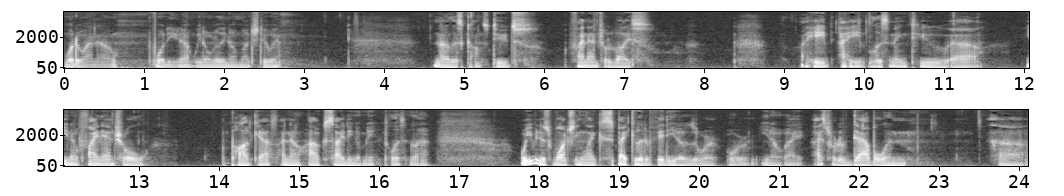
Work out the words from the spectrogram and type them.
What do I know? What do you know? We don't really know much, do we? None of this constitutes financial advice. I hate I hate listening to uh, you know financial podcasts. I know how exciting of me to listen to that, or even just watching like speculative videos, or or you know I I sort of dabble in uh,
